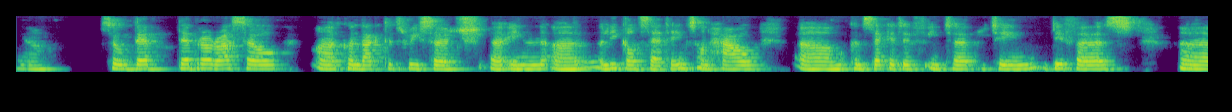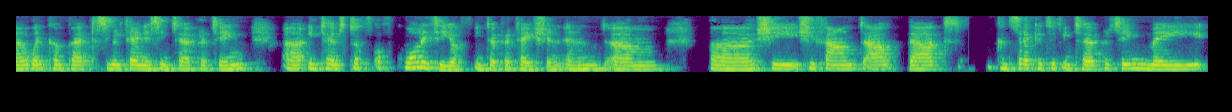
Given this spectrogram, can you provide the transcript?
yeah. So Deb- Deborah Russell uh, conducted research uh, in uh, legal settings on how um, consecutive interpreting differs uh, when compared to simultaneous interpreting uh, in terms of, of, quality of interpretation. And um, uh, she she found out that consecutive interpreting may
